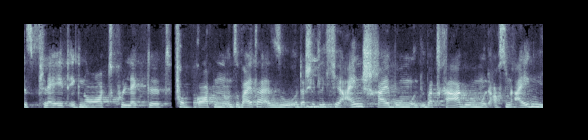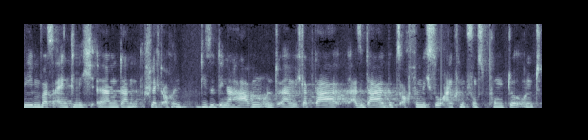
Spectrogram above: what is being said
displayed, ignored, collected, forgotten und so weiter. Also so unterschiedliche Einschreibungen und Übertragungen und auch so ein Eigenleben, was eigentlich ähm, dann vielleicht auch in diese Dinge haben. Und ähm, ich glaube, da, also da gibt's auch für mich so Anknüpfungspunkte und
